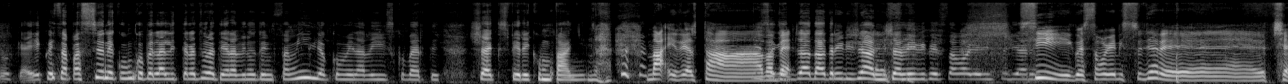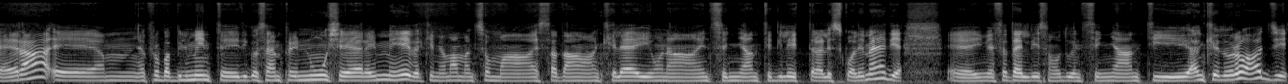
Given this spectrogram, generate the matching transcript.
Ok, e questa passione comunque per la letteratura ti era venuta in famiglia o come l'avevi scoperta Shakespeare e compagni? Ma in realtà, Visto vabbè. già da 13 anni avevi questa voglia di studiare. Sì, questa voglia di studiare c'era e, um, ehm, probabilmente dico sempre nuce era in me perché mia mamma insomma è stata anche lei una insegnante di lettera alle scuole medie, eh, i miei fratelli sono due insegnanti anche loro oggi.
